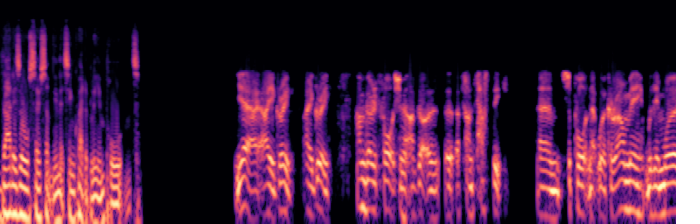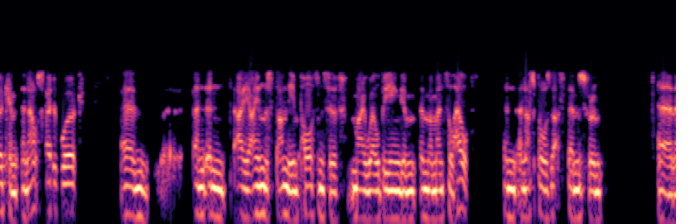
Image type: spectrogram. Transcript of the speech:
that is also something that's incredibly important. Yeah, I, I agree. I agree. I'm very fortunate. I've got a, a fantastic um, support network around me within work and, and outside of work. Um, and and I, I, understand the importance of my well-being and, and my mental health, and, and, I suppose that stems from uh,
